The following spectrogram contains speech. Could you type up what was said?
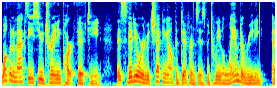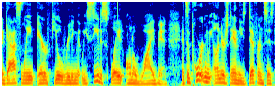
Welcome to MaxxEcu Training Part 15. This video we're going to be checking out the differences between a lambda reading and a gasoline air fuel reading that we see displayed on a wideband. It's important we understand these differences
